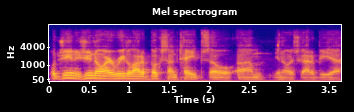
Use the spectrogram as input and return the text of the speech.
Well, Gene, as you know, I read a lot of books on tape, so um, you know it's got to be a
